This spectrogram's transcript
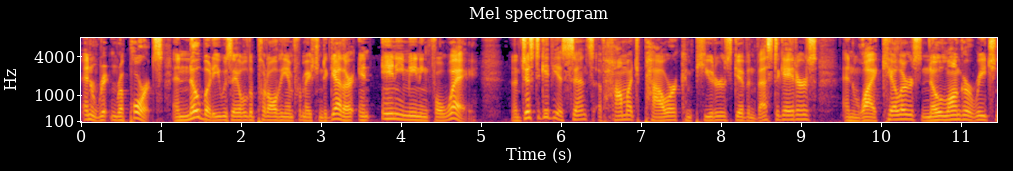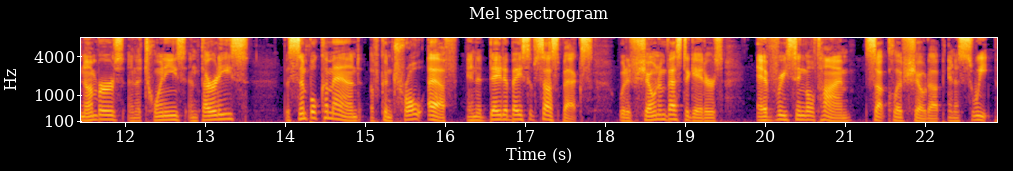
and written reports, and nobody was able to put all the information together in any meaningful way. Just to give you a sense of how much power computers give investigators and why killers no longer reach numbers in the 20s and 30s, the simple command of Control F in a database of suspects would have shown investigators every single time Sutcliffe showed up in a sweep.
